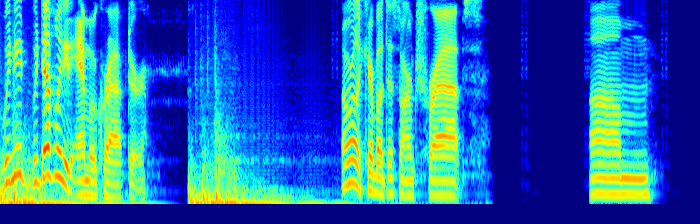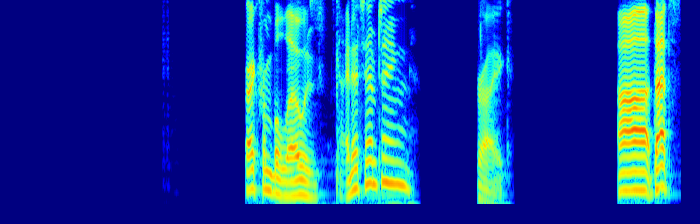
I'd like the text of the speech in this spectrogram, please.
we need we definitely need ammo crafter. I don't really care about disarm traps. Um Strike from below is kind of tempting. Strike. Uh that's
